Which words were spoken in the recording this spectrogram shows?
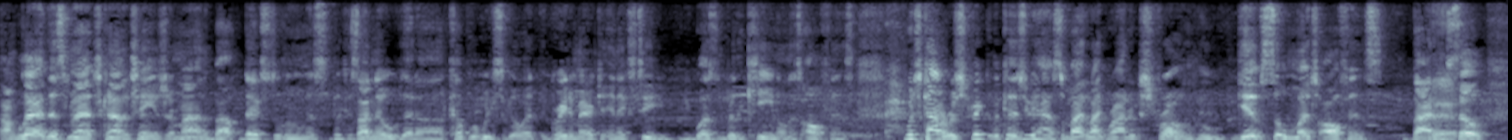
I'm glad this match kind of changed your mind about Dexter Lumis because I know that uh, a couple of weeks ago at the Great American NXT, you, you wasn't really keen on his offense, which kind of restricted because you have somebody like Roderick Strong who gives so much offense by Yeah. himself.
